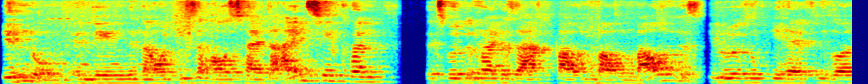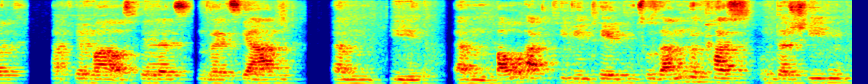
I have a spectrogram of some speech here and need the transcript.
Bindung, in denen genau diese Haushalte einziehen können. Jetzt wird immer gesagt, bauen, bauen, bauen ist die Lösung, die helfen soll. Ich habe hier mal aus den letzten sechs Jahren ähm, die ähm, Bauaktivitäten zusammengefasst, unterschieden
